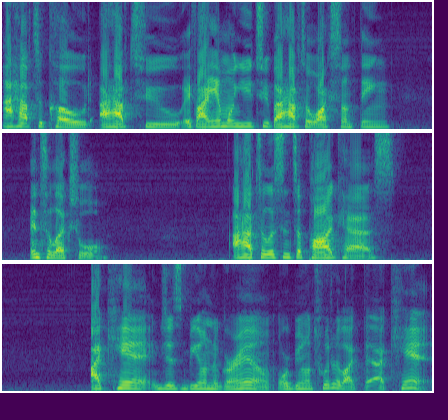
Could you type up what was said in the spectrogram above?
I have to code. I have to if i am on youtube i have to watch something intellectual. I have to listen to podcasts. I can't just be on the gram or be on twitter like that. I can't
